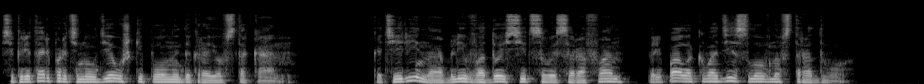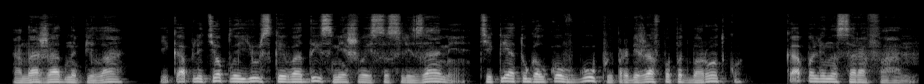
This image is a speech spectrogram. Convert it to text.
Секретарь протянул девушке полный до краев стакан. Катерина, облив водой ситцевый сарафан, припала к воде, словно в страду. Она жадно пила, и капли теплой июльской воды, смешиваясь со слезами, текли от уголков губ и, пробежав по подбородку, капали на сарафан.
